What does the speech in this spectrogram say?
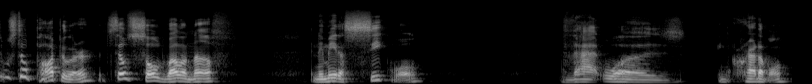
it was still popular. It still sold well enough. And they made a sequel that was incredible.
